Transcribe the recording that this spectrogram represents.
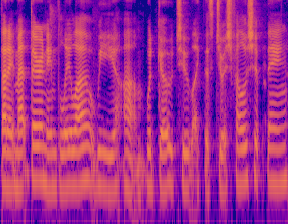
that I met there, named Layla, we um, would go to like this Jewish fellowship thing,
